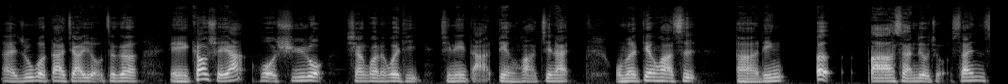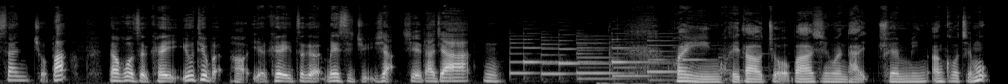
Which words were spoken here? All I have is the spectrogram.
哎，如果大家有这个诶高血压或虚弱相关的问题，请你打电话进来。我们的电话是啊零二八三六九三三九八，那或者可以 YouTube 好，也可以这个 message 一下，谢谢大家。嗯，欢迎回到九八新闻台全民安扣节目，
